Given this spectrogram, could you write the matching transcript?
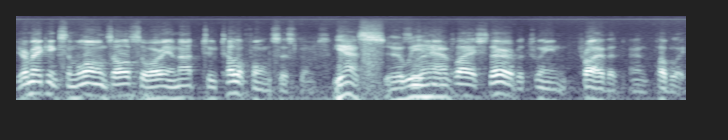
You're making some loans also, are you not, to telephone systems? Yes, uh, Is we have. clash there between private and public?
